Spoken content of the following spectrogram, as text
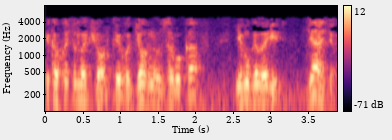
и какой-то мальчонка его дернул за рукав, ему говорит, дядя,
